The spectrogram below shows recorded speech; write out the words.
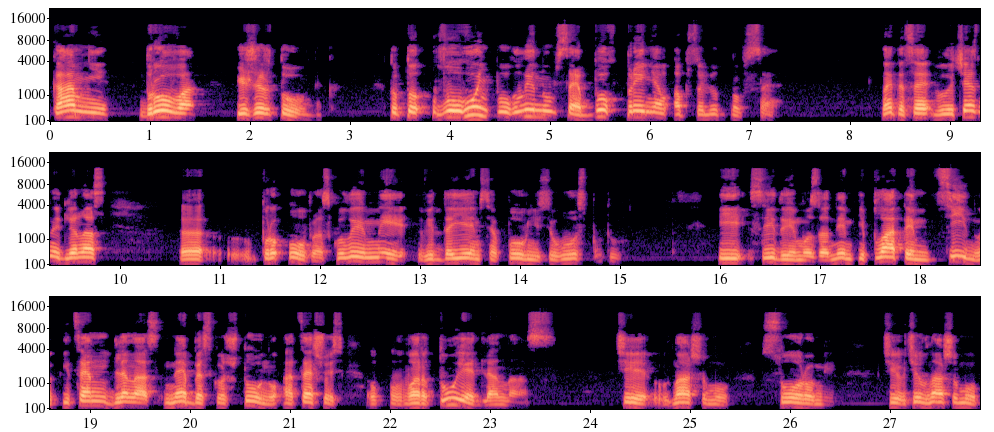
камні, дрова і жертовник. Тобто вогонь поглинув все, Бог прийняв абсолютно все. Знаєте, це величезний для нас е, прообраз, коли ми віддаємося повністю Господу і слідуємо за ним, і платимо ціну, і це для нас не безкоштовно, а це щось вартує для нас, чи в нашому соромі, чи, чи в нашому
